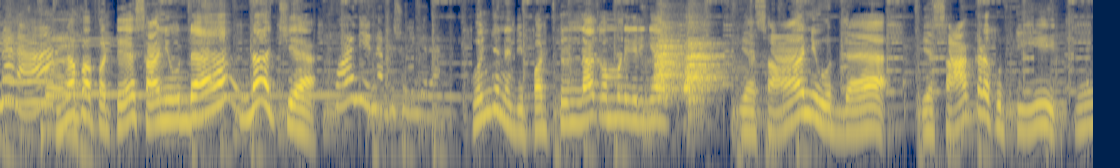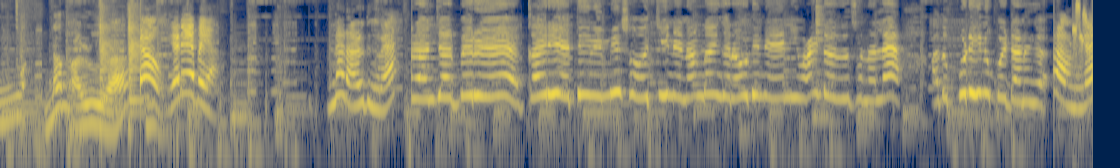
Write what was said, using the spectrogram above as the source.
என்னப்பா பட்டு? சாணி உண்டா என்ன ஆச்சு? குழந்தை என்ன அப்படி சொல்லிங்கிற கொஞ்சம் நண்டி பட்டுன்னா கம்முனுக்கிறீங்க என் சாணி உருண்ட என் சாக்கடை குட்டி. என்ன அழுகுறா எடைய பையா? என்னடா அழுதுங்கிற? ஒரு அஞ்சாறு பேரு கறி எத்திங்க மீச வச்சுன்னு நான் தான் இங்க ரவுடினே நீ வாங்கிட்டு வர சொன்னல அதை புடிக்கின்னு போயிட்டானுங்க. அவனுங்க?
